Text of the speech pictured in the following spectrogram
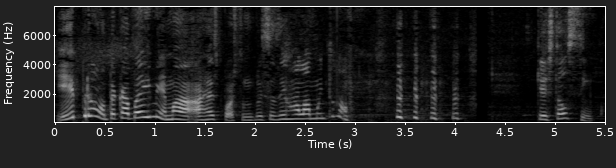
E pronto, acaba aí mesmo a, a resposta, não precisa enrolar muito não. Questão 5.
